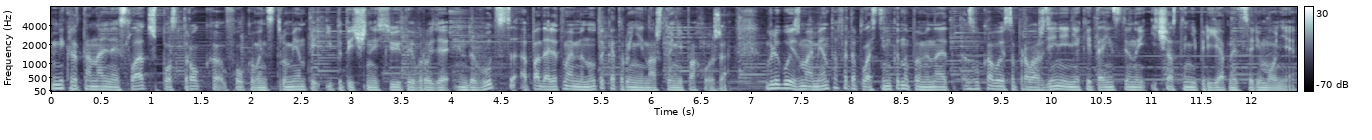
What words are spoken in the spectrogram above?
Микротональный сладж, пост-рок, фолковые инструменты и пыточные сюиты вроде In the Woods подарят вам минуты, которые ни на что не похожи. В любой из моментов эта пластинка напоминает звуковое сопровождение некой таинственной и часто неприятной церемонии.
